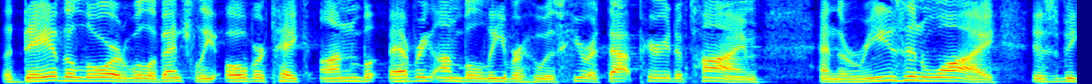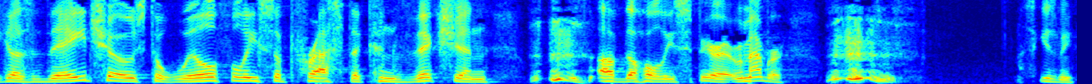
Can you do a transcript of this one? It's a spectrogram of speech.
The day of the Lord will eventually overtake every unbeliever who is here at that period of time. And the reason why is because they chose to willfully suppress the conviction of the Holy Spirit. Remember, excuse me,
